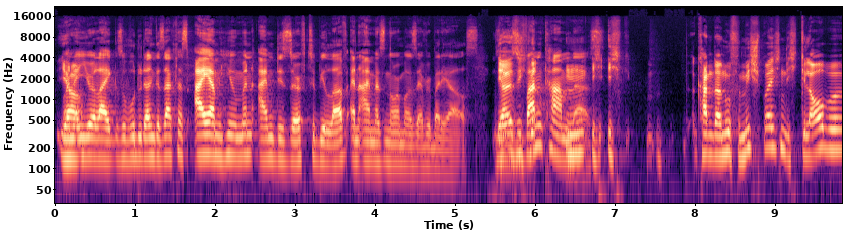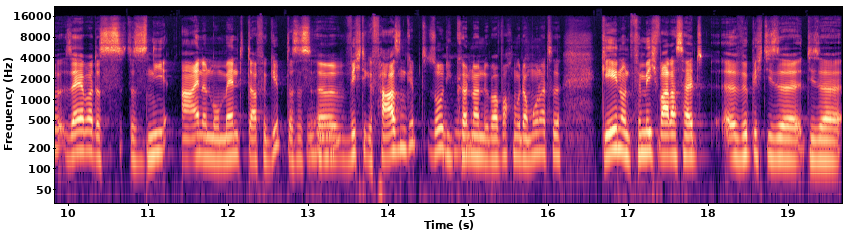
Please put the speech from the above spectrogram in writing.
Ja. Und then you're like, so wo du dann gesagt hast, I am human, I'm deserved to be loved and I'm as normal as everybody else. So, Ja, also ich, wann kam mh, das? Ich, ich kann da nur für mich sprechen. Ich glaube selber, dass, dass es nie einen Moment dafür gibt, dass es Mhm. äh, wichtige Phasen gibt. So, die können dann über Wochen oder Monate gehen. Und für mich war das halt äh, wirklich diese, diese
